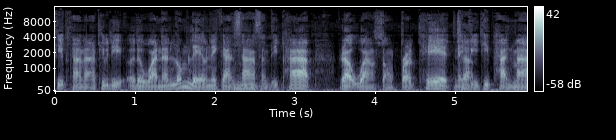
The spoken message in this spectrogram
ที่ประธานาธิบดีเอร์โดวานนั้นล้มเหลวในการสร้างสันติภาพ ระหว่างสองประเทศในครับปีที่ผ่านมา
